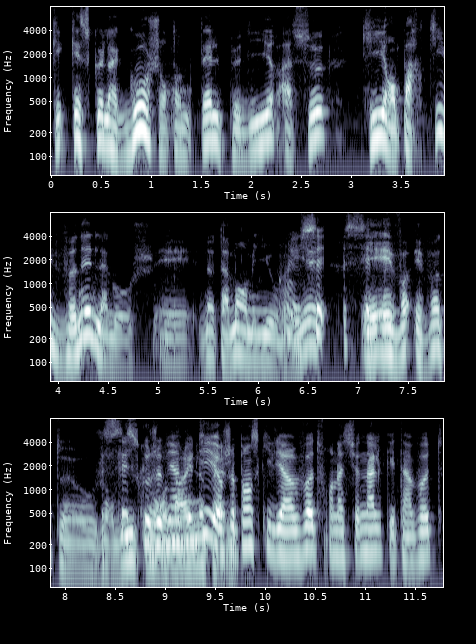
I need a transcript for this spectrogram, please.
Qu'est- Qu'est-ce que la gauche en tant que telle peut dire à ceux qui en partie venaient de la gauche, et notamment en milieu Oui, ouvrier, et, et vo- et votent euh, aujourd'hui. C'est ce que pour je viens Marine de dire. Je pense qu'il y a un vote Front National qui est un vote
